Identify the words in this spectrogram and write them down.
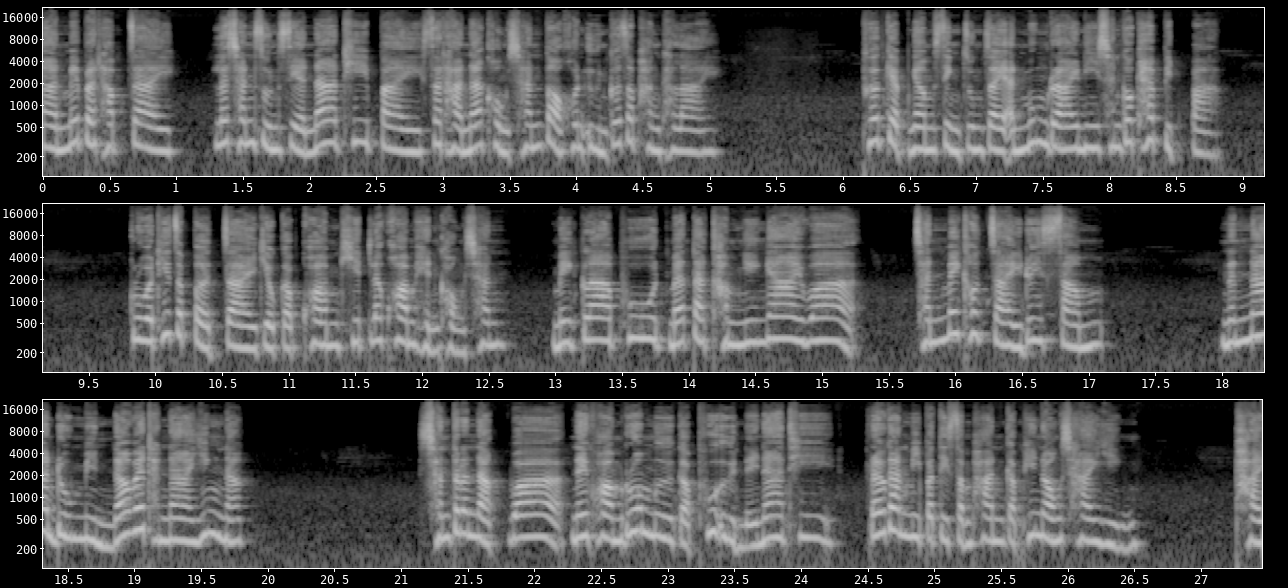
งานไม่ประทับใจ และฉันสูญเสียหน้าที่ไป สถานะของฉันต่อคนอื่นก็จะพังทลาย เพื่อเก็บงำสิ่งจูงใจอันมุ่งร้ายนี้ฉันก็แค่ปิดปาก กลัวที่จะเปิดใจเกี่ยวกับความคิดและความเห็นของฉัน ไม่กล้าพูดแม้แต่คำง่าย ๆว่า ฉันไม่เข้าใจด้วยซ้ำนั้นน่าดูหมิ่นน่าเวทนายิ่งนัก ฉันตระหนักว่าในความร่วมมือกับผู้อื่นในหน้าที่ และการมีปฏิสัมพันธ์กับพี่น้องชายหญิง ภาย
